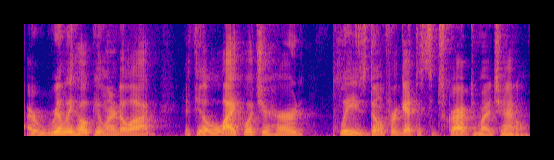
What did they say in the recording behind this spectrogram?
I really hope you learned a lot. If you like what you heard, please don't forget to subscribe to my channel.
